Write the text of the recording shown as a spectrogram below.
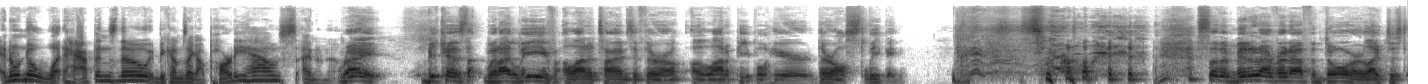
I don't know what happens though. It becomes like a party house. I don't know. right. Because when I leave, a lot of times, if there are a lot of people here, they're all sleeping. So, so the minute I run out the door, like just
